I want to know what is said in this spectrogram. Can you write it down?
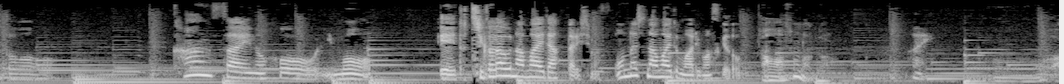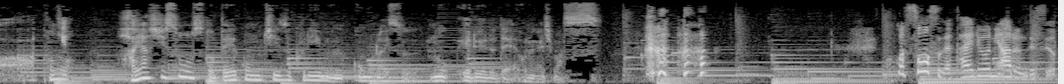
えっ、と、関西の方にも、えっ、と、違う名前であったりします。同じ名前でもありますけど。ああ、そうなんだ。はい。ああ、この、ハヤシソースとベーコンチーズクリームオムライスの LL でお願いします。ここソースが大量にあるんですよ。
